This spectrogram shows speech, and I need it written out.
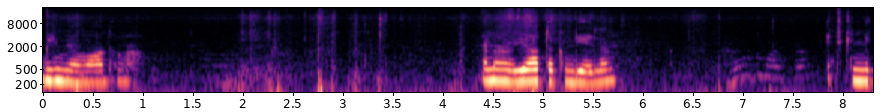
Bilmiyorum o adamı. Hemen rüya takım diyelim. Etkinlik.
